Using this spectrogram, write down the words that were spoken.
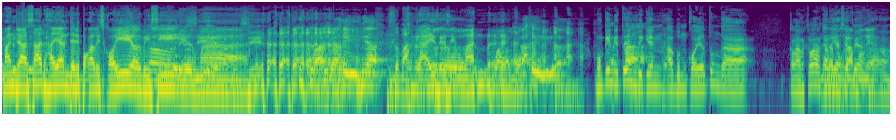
manjasad hayang jadi vokalis koil bisi ieu bisi, mah emang bisi. sebagainya. Sebagai sesi man. Sebagai Mungkin itu yang bikin album Koil tuh enggak kelar-kelar Nggak kali ya Sep ya. ya? Heeh.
